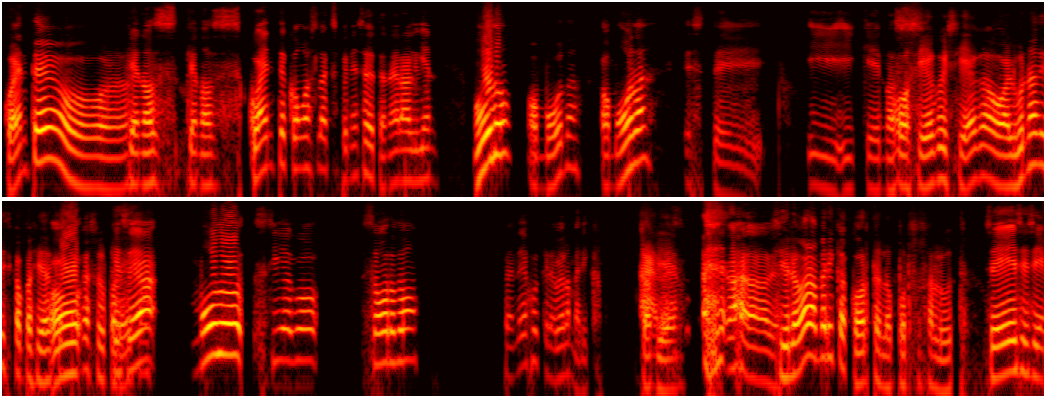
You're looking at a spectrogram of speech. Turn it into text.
cuente o, que nos, que nos cuente cómo es la experiencia de tener a alguien mudo o muda, o muda, este, y, y que nos, o ciego y ciega, o alguna discapacidad que o tenga su que sea mudo, ciego, sordo, pendejo y que le vea la América. También. No, no, no, Si le va a la América, córtelo por su salud. Sí, sí, sí.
